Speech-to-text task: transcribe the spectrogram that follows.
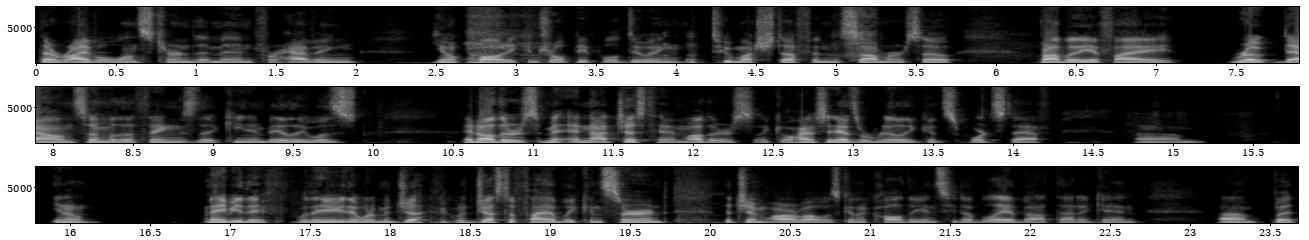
their rival once turned them in for having you know quality control people doing too much stuff in the summer. So probably if I wrote down some of the things that Keenan Bailey was and others, and not just him, others like Ohio State has a really good sports staff. Um, you know, maybe they maybe they would have been ju- justifiably concerned that Jim Harbaugh was going to call the NCAA about that again. Um, but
